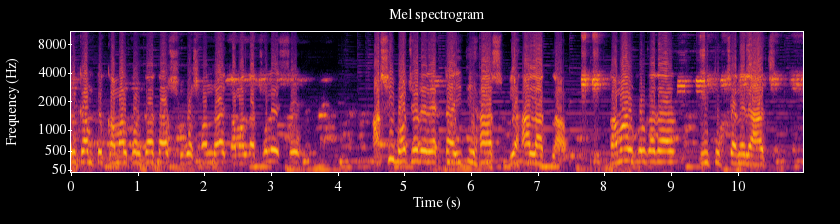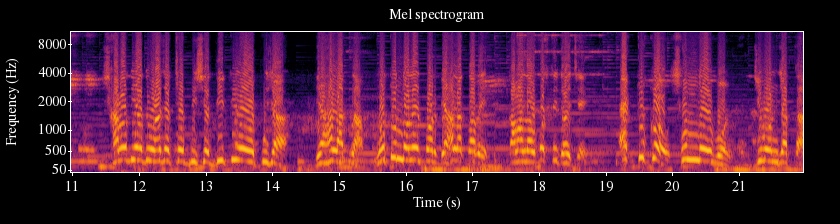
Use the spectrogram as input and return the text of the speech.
ওয়েলকাম টু কামাল কলকাতা শুভ সন্ধ্যায়। কামালদা চলে এসছে। আশি বছরের একটা ইতিহাস বেহালা ক্লাব কামাল কলকাতার ইউটিউব চ্যানেলে আজ শারদীয়া দু হাজার চব্বিশের দ্বিতীয় পূজা বেহালা ক্লাব নতুন দলের পর বেহালা ক্লাবে কামালদা উপস্থিত হয়েছে। এক টুকরো সুন্দরবন জীবনযাত্রা।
